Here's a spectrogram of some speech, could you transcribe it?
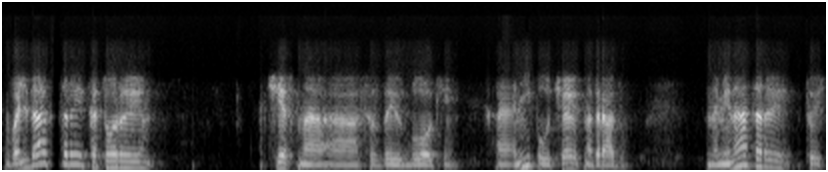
Валидаторы, которые честно э, создают блоки, они получают награду. Номинаторы, то есть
